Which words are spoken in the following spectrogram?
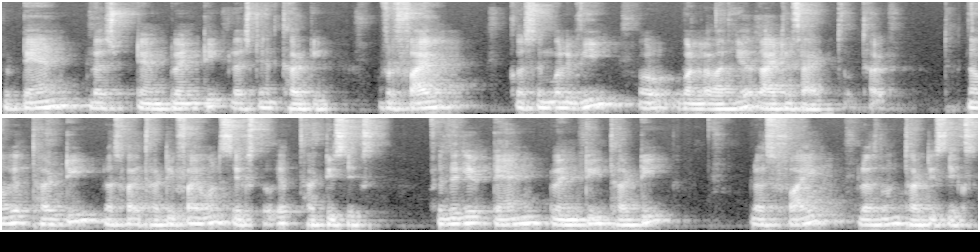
तो ten plus ten twenty plus ten thirty फिर फाइव का सिंबल वी और वन लगा दिया राइट हैंड साइड तो थर्ड कितना हो गया? Thirty plus five thirty five one six तो हो गया थर्टी सिक्स फिर देखिए ten twenty thirty plus five plus one thirty six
